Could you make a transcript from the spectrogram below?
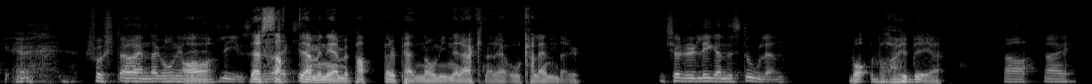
okej. Första och enda gången i Ja, ditt liv. så där satte verkligen- jag mig ner med papper, penna och miniräknare och kalender. Körde du liggande stolen? Va, vad är det? Ja, nej.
